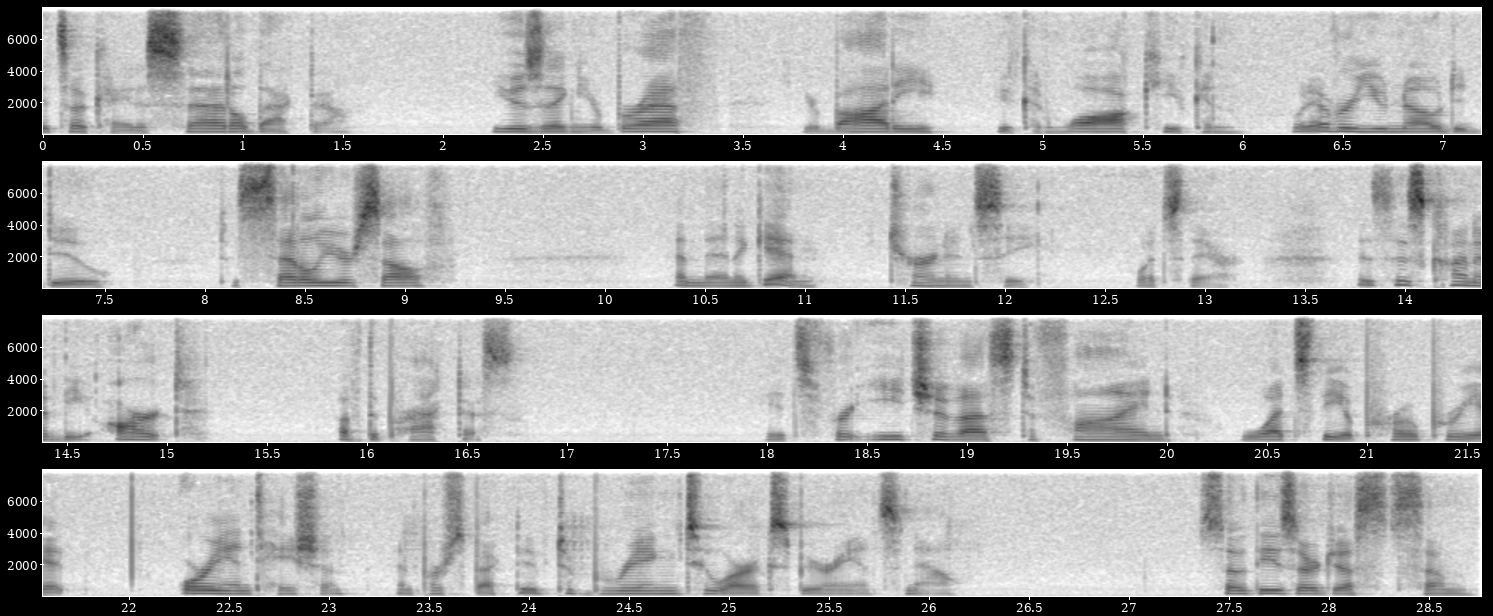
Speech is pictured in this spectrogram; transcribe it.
it's okay to settle back down. Using your breath, your body, you can walk, you can, whatever you know to do to settle yourself. And then again, turn and see what's there. This is kind of the art of the practice. It's for each of us to find what's the appropriate orientation and perspective to bring to our experience now. So these are just some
